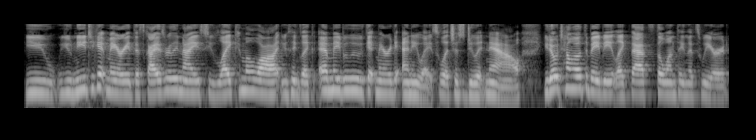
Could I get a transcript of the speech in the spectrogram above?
you you need to get married this guy is really nice you like him a lot you think like eh, maybe we would get married anyway so let's just do it now you don't tell him about the baby like that's the one thing that's weird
